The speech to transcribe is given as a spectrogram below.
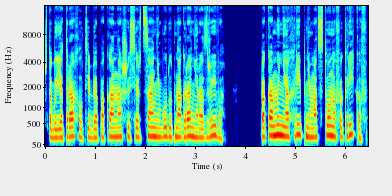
чтобы я трахал тебя, пока наши сердца не будут на грани разрыва, пока мы не охрипнем от стонов и криков.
